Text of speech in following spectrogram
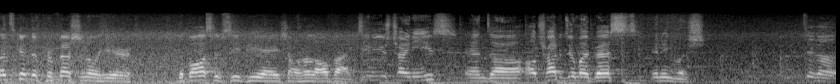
Let's get the professional here. The boss of CPA, 小何老板. He's gonna use Chinese, and uh, I'll try to do my best in English. 这个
